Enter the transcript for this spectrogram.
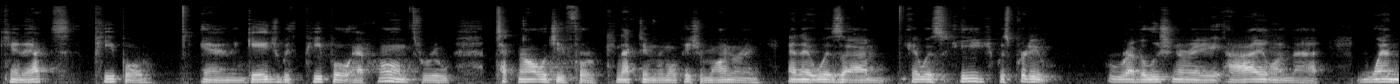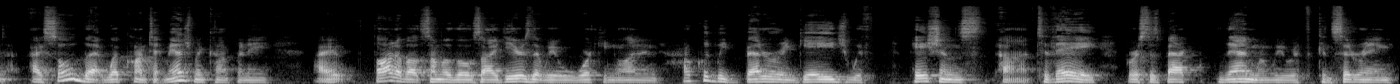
connect people and engage with people at home through technology for connecting remote patient monitoring. And it was, um, it was, he was pretty revolutionary eye on that. When I sold that web content management company, I thought about some of those ideas that we were working on and how could we better engage with patients uh, today versus back then when we were considering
